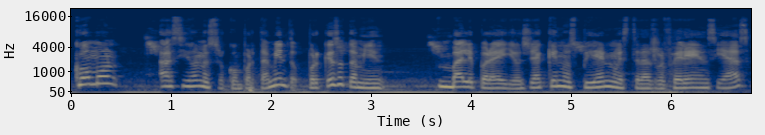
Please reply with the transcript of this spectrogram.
cómo ha sido nuestro comportamiento, porque eso también vale para ellos, ya que nos piden nuestras referencias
